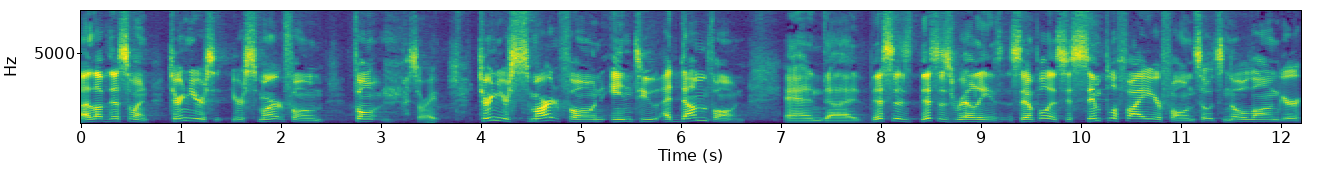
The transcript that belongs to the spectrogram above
I love this one. Turn your your smartphone phone sorry turn your smartphone into a dumb phone. And uh, this is this is really simple. It's just simplify your phone so it's no longer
